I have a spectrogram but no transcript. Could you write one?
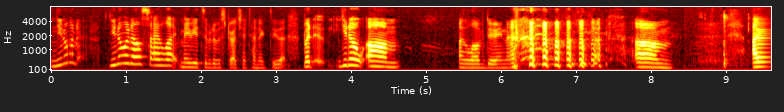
you know what you know what else I like? Maybe it's a bit of a stretch. I tend to do that, but you know, um, I love doing that. um, I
